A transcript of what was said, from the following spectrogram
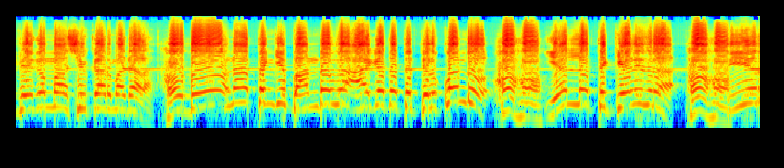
ಬೇಗಮ್ಮ ಸ್ವೀಕಾರ ಮಾಡ್ಯಾಳ. ಹೌದು. ನಾ ತಂಗಿ ಬಾಂಧವ್ಯ ಆಗ್ಯದತ್ತ ತಿಳ್ಕೊಂಡು ಎಲ್ಲತ್ತ ಕೇಳಿದ್ರ ತೀರ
